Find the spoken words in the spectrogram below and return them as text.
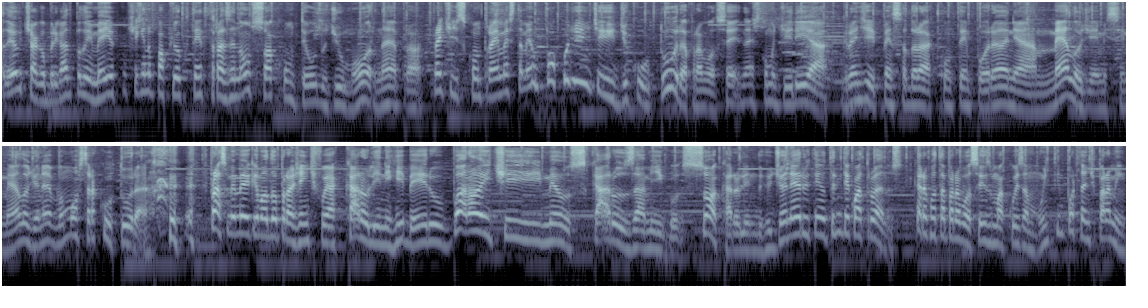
valeu, Thiago, obrigado pelo e-mail. A gente aqui no Papo que tenta trazer não só conteúdo de humor, né, pra, pra gente descontrair, mas também um pouco de, de, de cultura para vocês, né? Como diria a grande pensadora contemporânea Melody, MC Melody, né? Vamos mostrar cultura. Próximo e-mail que mandou pra gente foi a Caroline Ribeiro. Boa noite, meus caros amigos. Sou a Caroline do Rio de Janeiro e tenho 34 anos. Quero contar para vocês uma coisa muito importante para mim.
